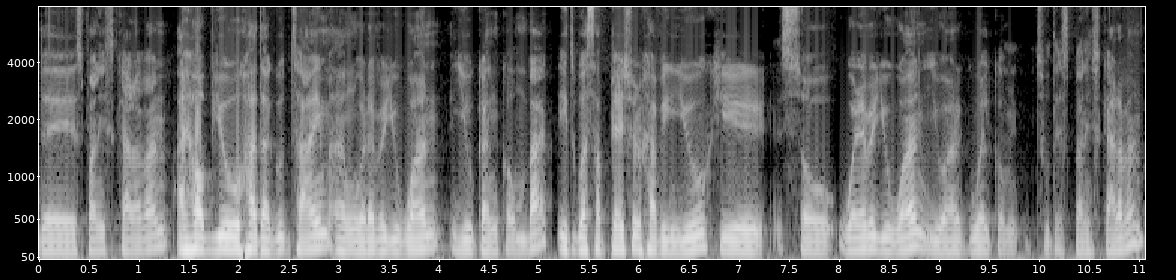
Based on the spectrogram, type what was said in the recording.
the Spanish Caravan. I hope you had a good time and wherever you want, you can come back. It was a pleasure having you here. So wherever you want, you are welcome to the Spanish Caravan.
